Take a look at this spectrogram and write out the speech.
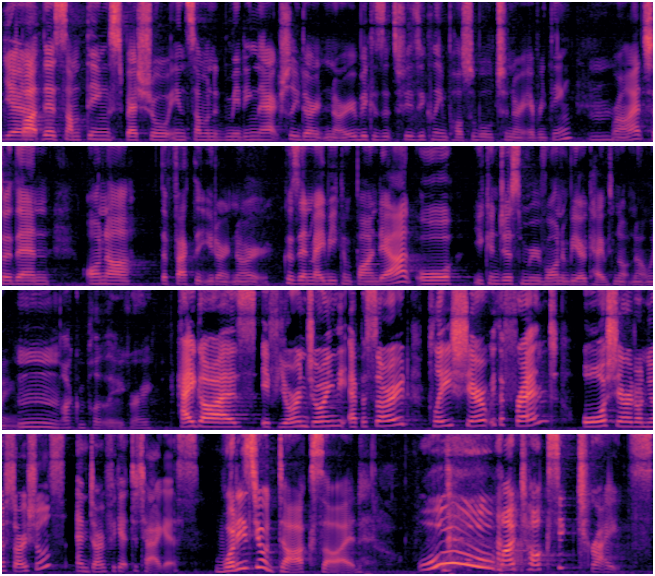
Yeah. But there's something special in someone admitting they actually don't know because it's physically impossible to know everything, Mm. right? So then honor the fact that you don't know because then maybe you can find out or you can just move on and be okay with not knowing. Mm, I completely agree. Hey guys, if you're enjoying the episode, please share it with a friend or share it on your socials and don't forget to tag us. What is your dark side? Ooh, my toxic traits.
